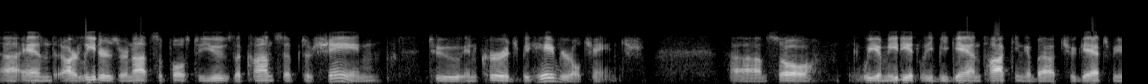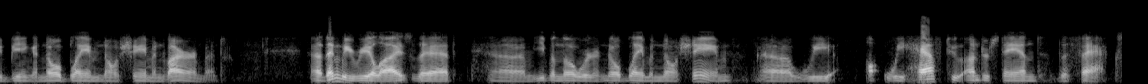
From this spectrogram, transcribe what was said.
Uh, and our leaders are not supposed to use the concept of shame to encourage behavioral change. Uh, so we immediately began talking about Chugachmiut being a no blame, no shame environment. Uh, then we realized that um, even though we're no blame and no shame, uh, we we have to understand the facts.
